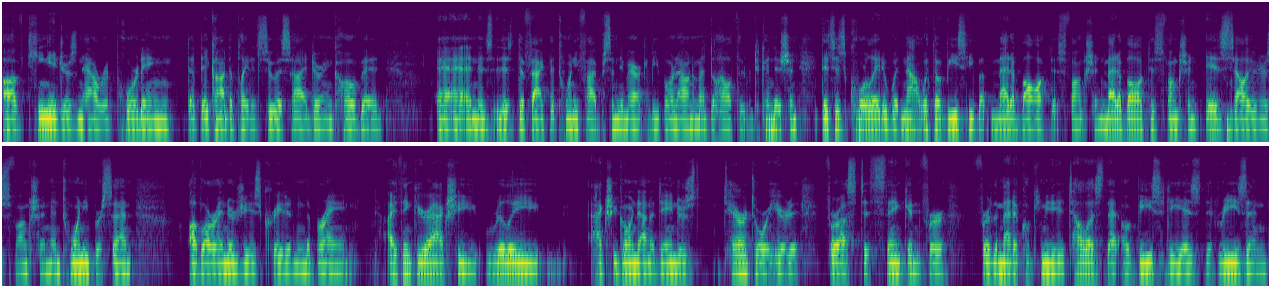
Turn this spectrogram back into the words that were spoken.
of teenagers now reporting that they contemplated suicide during COVID and the fact that 25% of the American people are now in a mental health condition. This is correlated with not with obesity, but metabolic dysfunction. Metabolic dysfunction is cellular dysfunction, and 20% of our energy is created in the brain. I think you're actually really actually going down a dangerous territory here to, for us to think and for, for the medical community to tell us that obesity is the reason,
